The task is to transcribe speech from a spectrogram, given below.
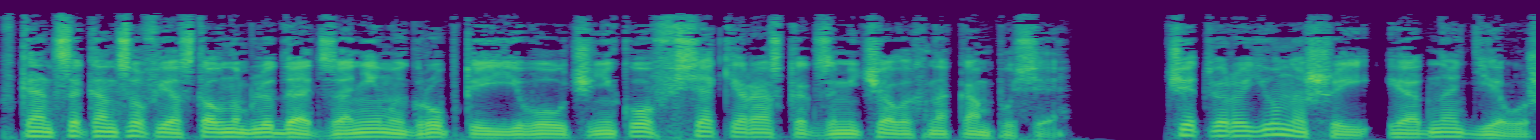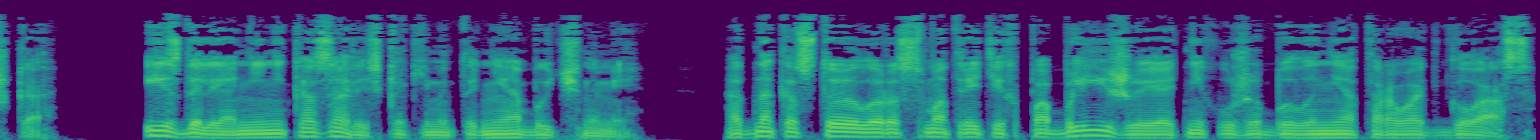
В конце концов, я стал наблюдать за ним и группкой его учеников всякий раз, как замечал их на кампусе. Четверо юношей и одна девушка. Издали они не казались какими-то необычными. Однако стоило рассмотреть их поближе, и от них уже было не оторвать глаз.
